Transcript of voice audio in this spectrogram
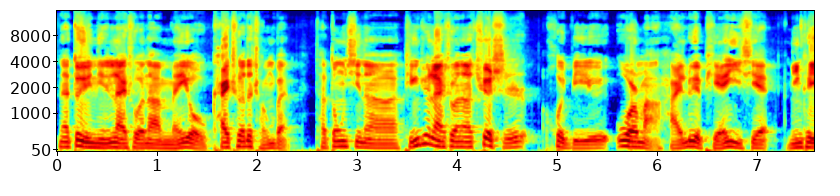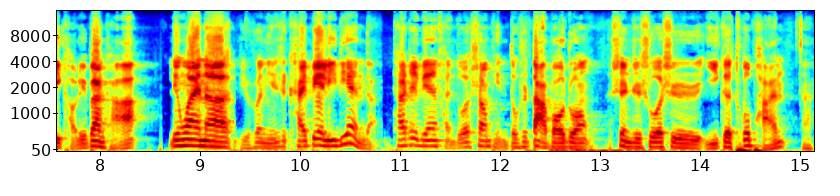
那对于您来说呢，没有开车的成本，它东西呢，平均来说呢，确实会比沃尔玛还略便宜一些。您可以考虑办卡。另外呢，比如说您是开便利店的，它这边很多商品都是大包装，甚至说是一个托盘啊。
